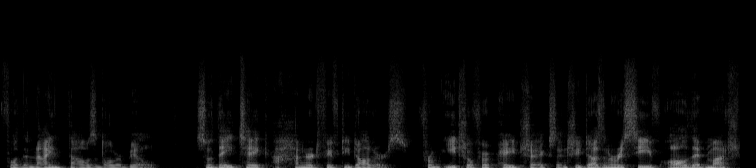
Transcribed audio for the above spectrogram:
for the $9,000 bill. So they take $150 from each of her paychecks, and she doesn't receive all that much.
